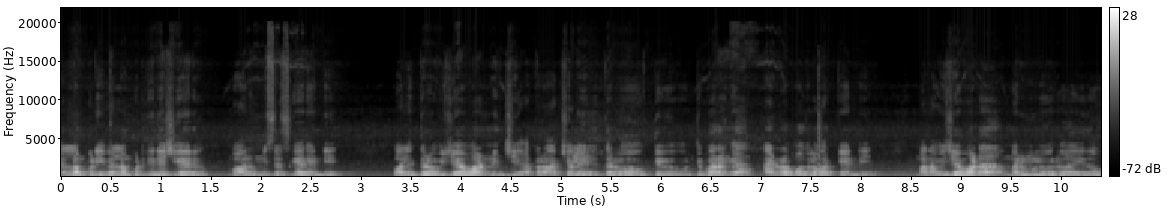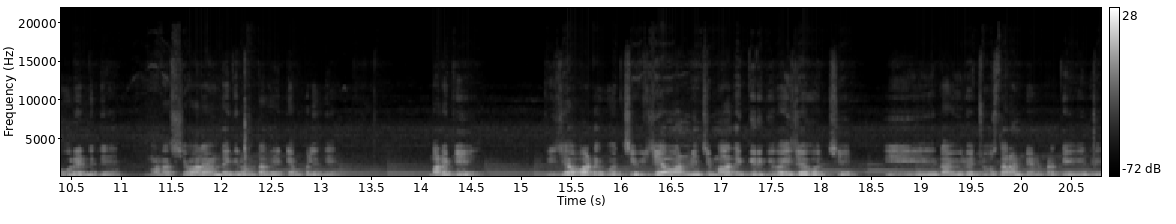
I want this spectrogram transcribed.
వెల్లంపూడి వెల్లంపూడి దినేష్ గారు వారు మిస్సెస్ గారండి వాళ్ళిద్దరూ విజయవాడ నుంచి అతను యాక్చువల్లీ ఇద్దరు వృత్తి వృత్తిపరంగా హైదరాబాద్లో వర్క్ అండి. మన విజయవాడ మనుములూరు ఏదో ఊరండి ఇది. మన శివాలయం దగ్గర ఉంటుంది టెంపుల్ ఇది. మనకి విజయవాడకి వచ్చి విజయవాడ నుంచి మా దగ్గరికి వైజాగ్ వచ్చి ఈ నా వీడియో చూస్తారంటే ప్రతి ఇది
